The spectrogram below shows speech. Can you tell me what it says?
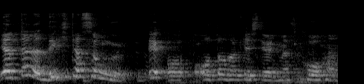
やったらできたソングでお届けしております後半。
